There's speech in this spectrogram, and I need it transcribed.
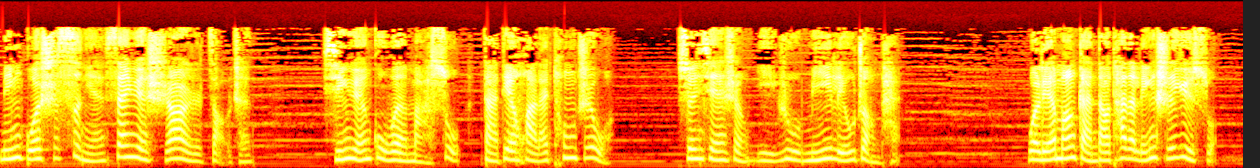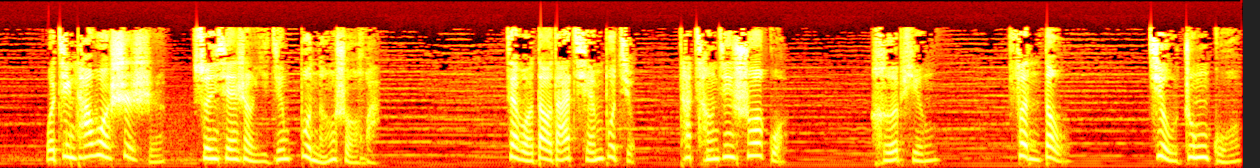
民国十四年三月十二日早晨。行员顾问马素打电话来通知我，孙先生已入弥留状态。我连忙赶到他的临时寓所，我进他卧室时，孙先生已经不能说话。在我到达前不久，他曾经说过：“和平，奋斗，救中国。”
